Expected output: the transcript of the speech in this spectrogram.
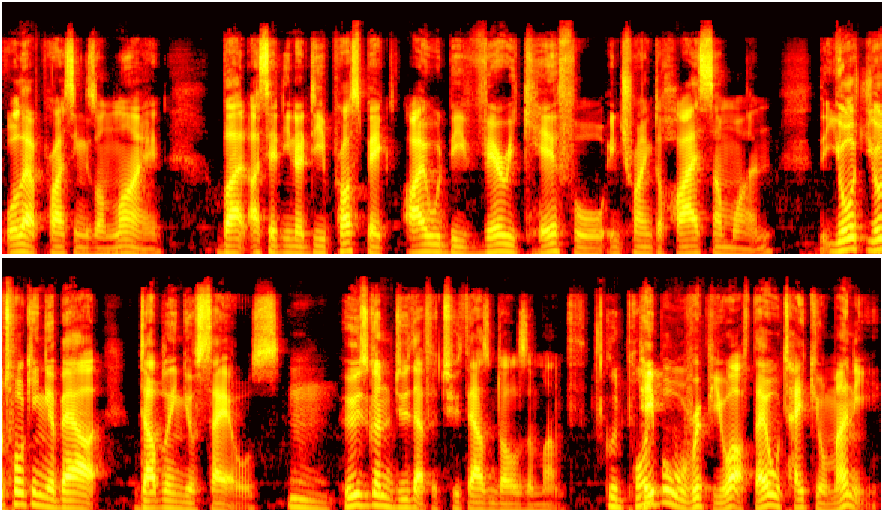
All our pricing is online. But I said, you know, dear prospect, I would be very careful in trying to hire someone. You're you're talking about doubling your sales. Hmm, Who's going to do that for two thousand dollars a month? good point. People will rip you off. They will take your money,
